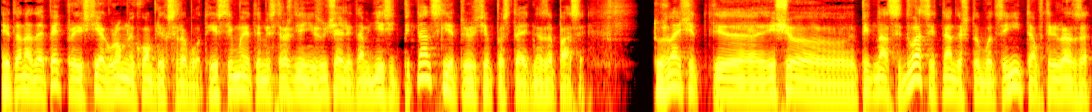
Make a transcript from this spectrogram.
это надо опять провести огромный комплекс работ. Если мы это месторождение изучали там 10-15 лет, прежде чем поставить на запасы, то значит э, еще 15-20 надо, чтобы оценить там в три раза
